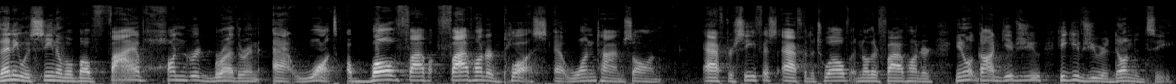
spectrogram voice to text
then he was seen of above 500 brethren at once, above five, 500 plus at one time saw him. After Cephas, after the 12, another 500. You know what God gives you? He gives you redundancy.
